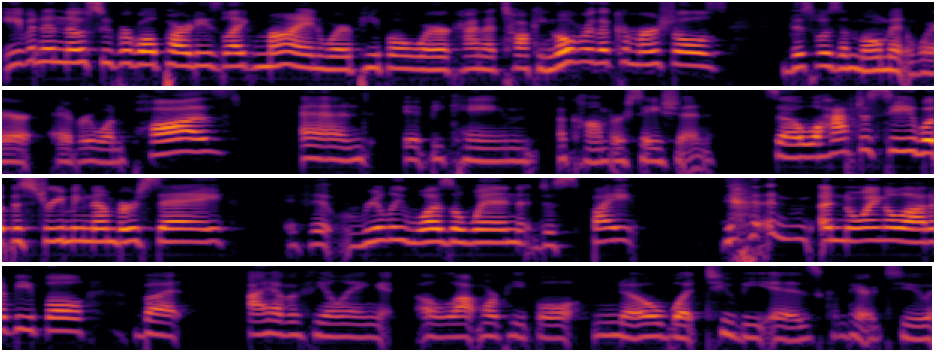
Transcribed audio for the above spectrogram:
Even in those Super Bowl parties like mine, where people were kind of talking over the commercials, this was a moment where everyone paused and it became a conversation. So we'll have to see what the streaming numbers say. If it really was a win, despite annoying a lot of people, but I have a feeling a lot more people know what Tubi is compared to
